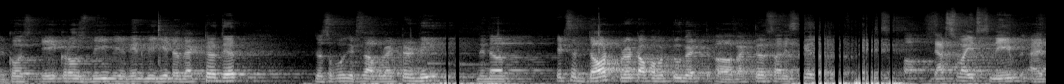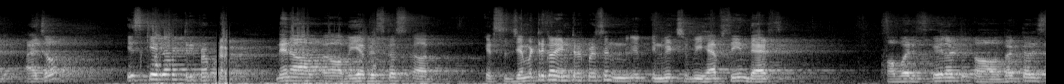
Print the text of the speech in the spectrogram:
because a cross b we again we get a vector there. So suppose it's our vector d then uh, it's a dot product of our two vect uh, vectors are scalar. Uh, that's why it's named as, as a scalar triple product. Then uh, uh, we have discussed its geometrical interpretation in, which we have seen that our scalar uh, vector is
